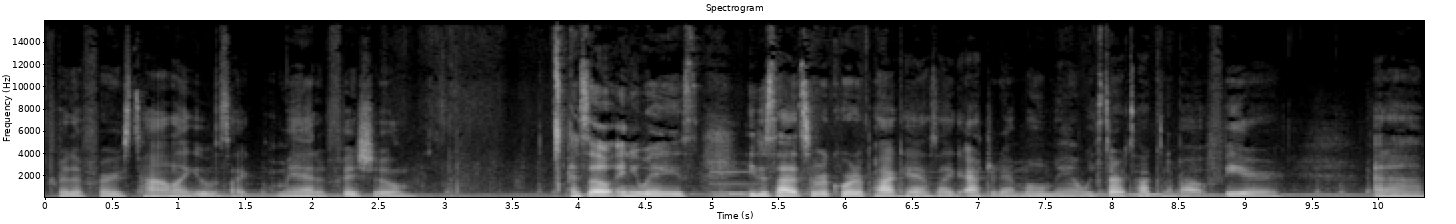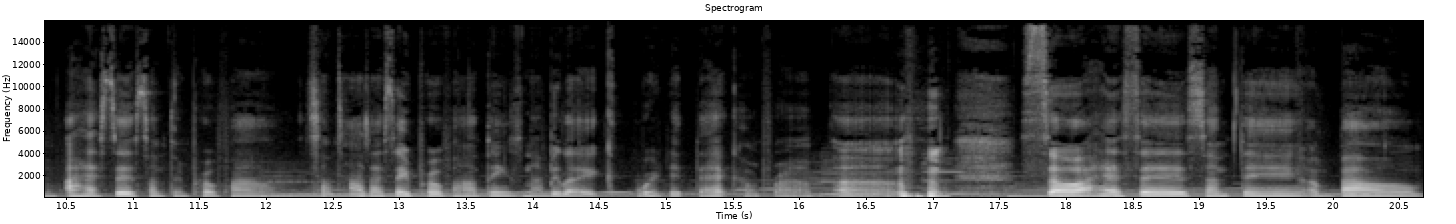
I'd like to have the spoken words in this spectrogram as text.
for the first time. Like it was like mad official. And so, anyways, he decided to record a podcast. Like after that moment, we started talking about fear and um, I had said something profound. Sometimes I say profound things, and I'd be like, "Where did that come from?" Um, so I had said something about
